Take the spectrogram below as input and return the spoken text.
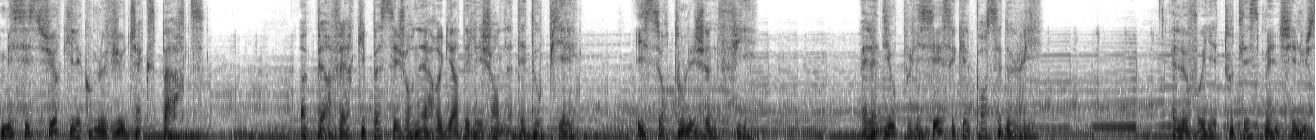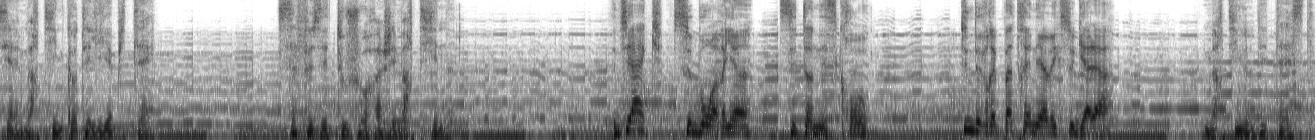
Mais c'est sûr qu'il est comme le vieux Jack Spartz. Un pervers qui passe ses journées à regarder les gens de la tête aux pieds. Et surtout les jeunes filles. Elle a dit au policier ce qu'elle pensait de lui. Elle le voyait toutes les semaines chez Lucien et Martine quand elle y habitait ça faisait toujours rager Martine. Jack, ce bon à rien, c'est un escroc. Tu ne devrais pas traîner avec ce gars-là. Martine le déteste,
